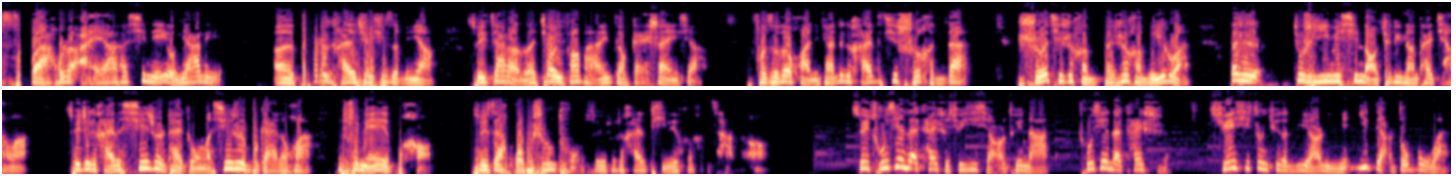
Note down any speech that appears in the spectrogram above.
瘦啊或者矮呀？他心里也有压力，呃，不知道这个孩子学习怎么样？所以家长的教育方法一定要改善一下，否则的话，你看这个孩子其实舌很淡。舌其实很本身很微软，但是就是因为心脑区力量太强了，所以这个孩子心事太重了。心事不改的话，睡眠也不好，所以在火不生土，所以说这孩子脾胃会很惨的啊。所以从现在开始学习小儿推拿，从现在开始学习正确的育儿理念，一点都不晚。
